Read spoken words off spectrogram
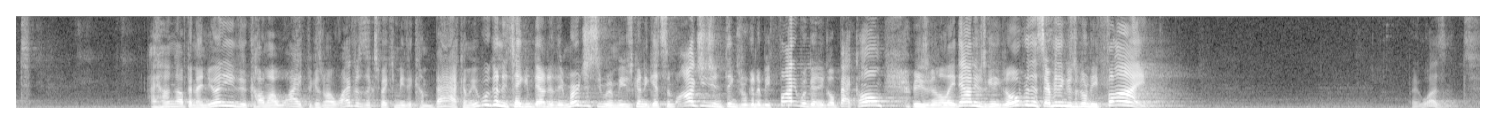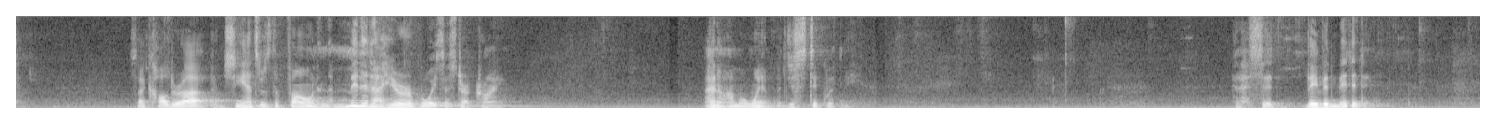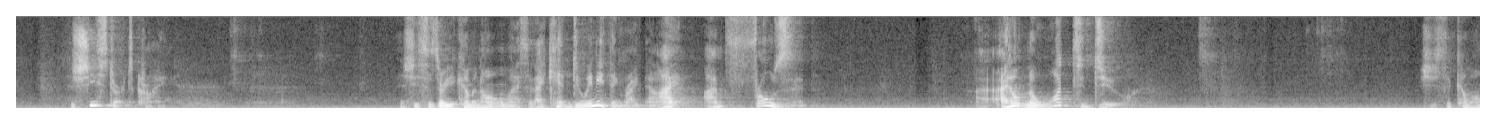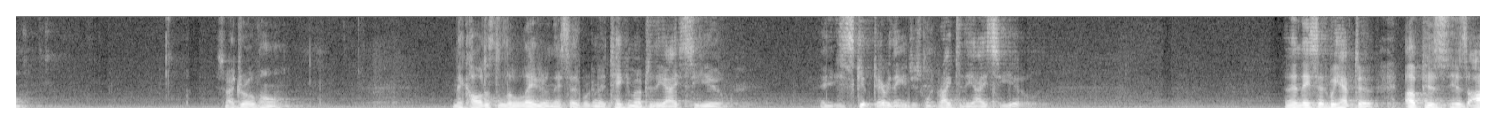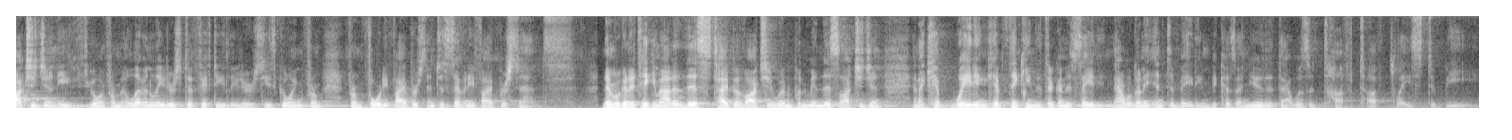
I hung up and I knew I needed to call my wife because my wife was expecting me to come back. I mean, we are going to take him down to the emergency room. He was going to get some oxygen. Things were going to be fine. We are going to go back home. He was going to lay down. He was going to get over this. Everything was going to be fine. But it wasn't. So I called her up and she answers the phone. And the minute I hear her voice, I start crying. I know I'm a wimp, but just stick with me. And I said, They've admitted him. And she starts crying. And she says, Are you coming home? I said, I can't do anything right now. I, I'm frozen. I, I don't know what to do. She said, Come home. So I drove home. And they called us a little later and they said, We're going to take him up to the ICU. He skipped everything, he just went right to the ICU. And then they said we have to up his, his oxygen. He's going from 11 liters to 50 liters. He's going from, from 45% to 75%. Then we're going to take him out of this type of oxygen. We're going to put him in this oxygen. And I kept waiting, kept thinking that they're going to say, now we're going to intubate him because I knew that that was a tough, tough place to be.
